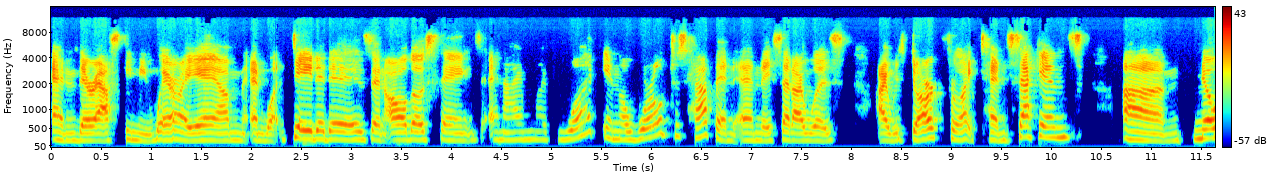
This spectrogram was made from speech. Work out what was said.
and they're asking me where I am and what date it is and all those things. And I'm like, what in the world just happened? And they said I was, I was dark for like 10 seconds. Um, no,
